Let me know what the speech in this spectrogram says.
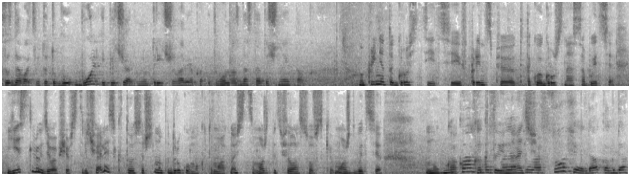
создавать вот эту боль и печаль внутри человека. Этого у нас достаточно и так. Ну, принято грустить, и, в принципе, это такое грустное событие. Есть люди вообще встречались, кто совершенно по-другому к этому относится? Может быть, философски, может быть, ну, ну как, как-то иначе. философия, да, когда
